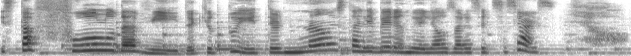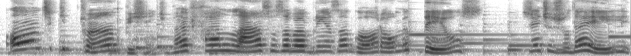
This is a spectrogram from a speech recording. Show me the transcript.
está fulo da vida que o Twitter não está liberando ele a usar as redes sociais. Onde que Trump, gente, vai falar suas abobrinhas agora? Oh, meu Deus! Gente, ajuda ele.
